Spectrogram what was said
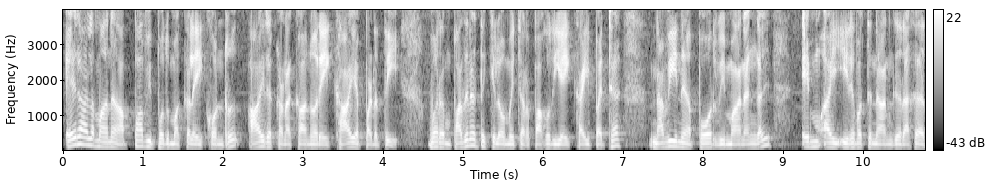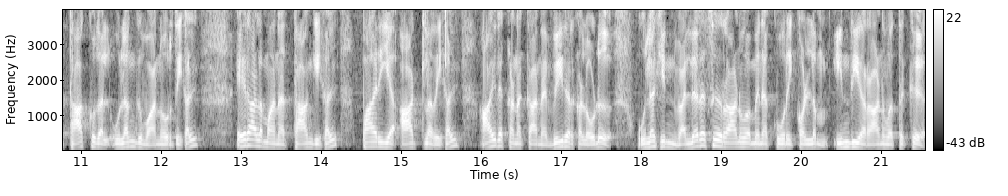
ஏராளமான அப்பாவி பொதுமக்களை கொன்று ஆயிரக்கணக்கானோரை காயப்படுத்தி வரும் பதினெட்டு கிலோமீட்டர் பகுதியை கைப்பற்ற நவீன போர் விமானங்கள் எம்ஐ இருபத்தி நான்கு ரக தாக்குதல் உலங்கு வானூர்திகள் ஏராளமான தாங்கிகள் பாரிய ஆட்லரிகள் ஆயிரக்கணக்கான வீரர்களோடு உலகின் வல்லரசு இராணுவம் என கூறிக்கொள்ளும் இந்திய இராணுவத்துக்கு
